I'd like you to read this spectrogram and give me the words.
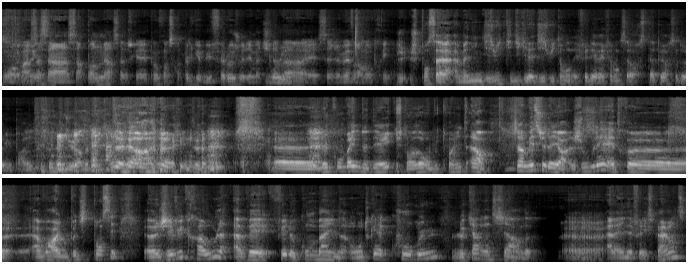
Bon, enfin, ça, c'est un serpent de mer, ça, parce qu'à l'époque, on se rappelle que Buffalo jouait des matchs Oui. là-bas et ça n'a jamais vraiment pris. Je, je pense à, à Manning 18 qui dit qu'il a 18 ans. En effet, les références à Horst Tapper, ça doit lui parler du feu de Dieu hein, depuis tout à l'heure. Euh, le combine de Derrick, tu t'endors au bout de 3 minutes. Alors, tiens, messieurs d'ailleurs, je voulais être, euh, avoir une petite pensée. Euh, J'ai vu que Raoul avait fait le combine, ou en tout cas couru le 40 yards euh, à la NFL Experience.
